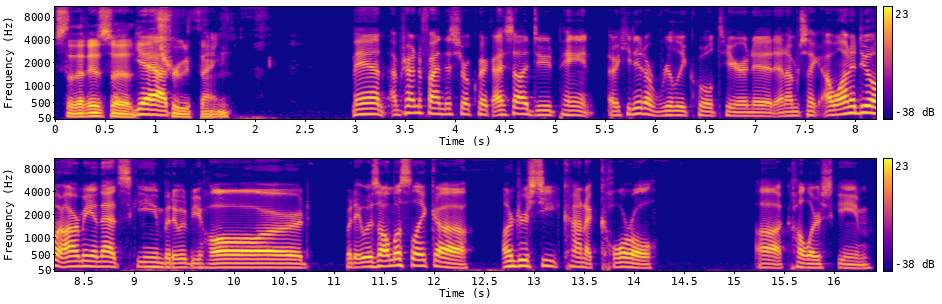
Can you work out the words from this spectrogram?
So that is a Yeah. true thing. Man, I'm trying to find this real quick. I saw a dude paint. Uh, he did a really cool Tyranid, and I'm just like, I want to do an army in that scheme, but it would be hard. But it was almost like a undersea kind of coral uh, color scheme.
